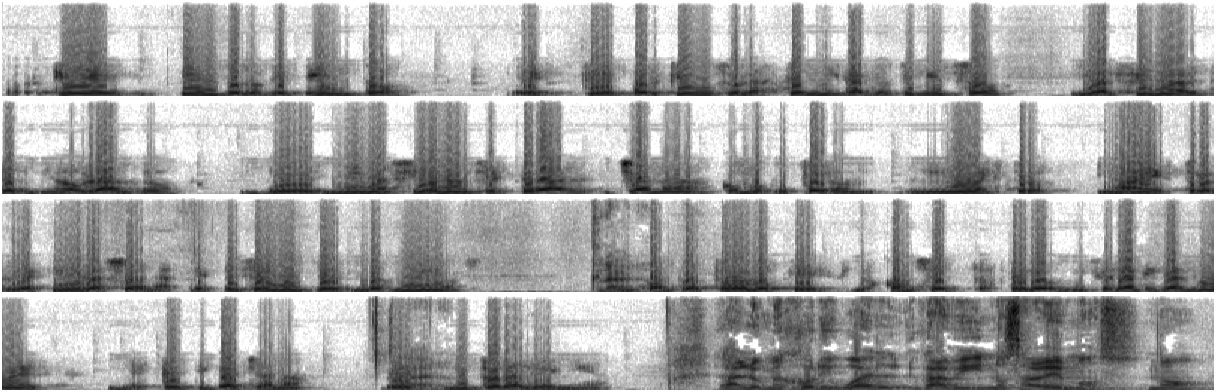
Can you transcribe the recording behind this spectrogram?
por qué pinto lo que pinto, este, por qué uso las técnicas que utilizo, y al final termino hablando de mi nación ancestral, Chaná, como que fueron nuestros maestros de aquí de la zona, especialmente los míos, en cuanto a todo lo que es los conceptos. Pero mi cerámica no es de estética chana, es litoraleña. A lo mejor igual, Gaby, no sabemos, ¿no?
